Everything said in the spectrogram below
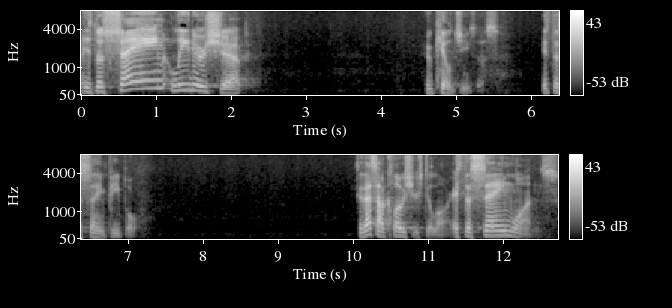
is the same leadership who killed Jesus. It's the same people. See, that's how close you still are. It's the same ones.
